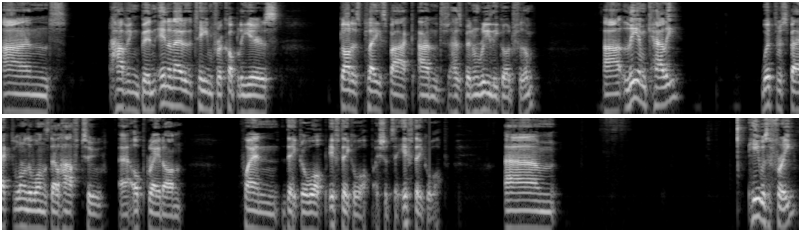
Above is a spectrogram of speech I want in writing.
and having been in and out of the team for a couple of years, got his place back and has been really good for them. Uh, Liam Kelly with respect, one of the ones they'll have to uh, upgrade on when they go up, if they go up, I should say, if they go up. Um, he was a free.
